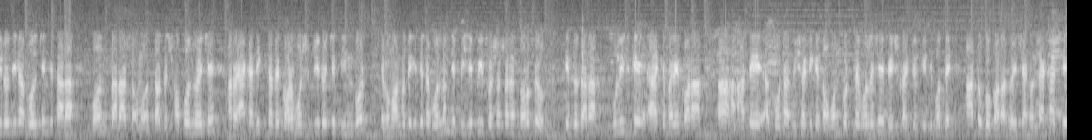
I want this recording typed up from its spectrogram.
বিরোধীরা বলছেন যে তারা বন্ধ তারা তাদের সফল হয়েছে, আর একাধিক তাদের কর্মসূচি রয়েছে দিনভর এবং অন্যদিকে যেটা বললাম যে বিজেপি প্রশাসনের তরফেও কিন্তু তারা পুলিশকে একেবারে করা হাতে গোটা বিষয়টিকে দমন করতে বলেছে। বেশ কয়েকজন ইতিমধ্যে আটকও করা হয়েছে। এখন দেখা যে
